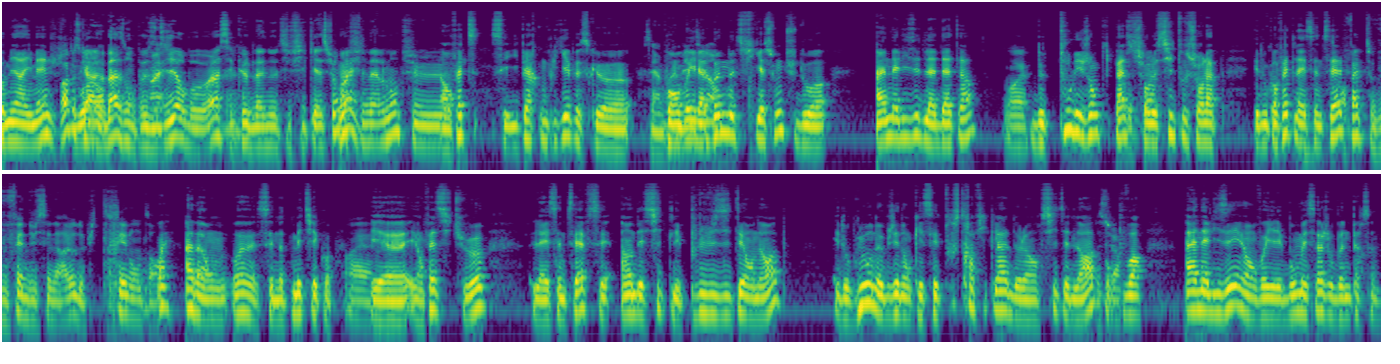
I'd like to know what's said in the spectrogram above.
email, je me Ouais, parce qu'à la base, on peut Ouais. se dire, bon voilà, c'est que de la notification, Ouais. mais finalement, tu. En fait, c'est hyper compliqué parce que un pour envoyer la bonne notification, tu dois analyser de la data Ouais. de tous les gens qui passent sur le site ou sur l'app. Et donc en fait, la SNCF. En fait, vous faites du scénario depuis très longtemps. Ouais, ah bah on- ouais, c'est notre métier quoi. Ouais. Et, euh, et en fait, si tu veux, la SNCF, c'est un des sites les plus visités en Europe. Et donc, nous, on est obligé d'encaisser tout ce trafic-là de leur site et de leur app Bien pour sûr. pouvoir analyser et envoyer les bons messages aux bonnes personnes.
